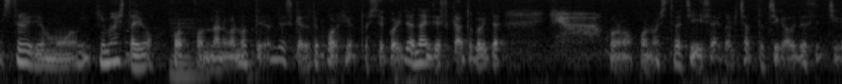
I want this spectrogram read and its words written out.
う一人でもう行きましたよ、ここんなのが載ってるんですけどこれひょっとしてこれじゃないですかとか言ったら「いやこのこの人は小さいからちょっと違うです違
